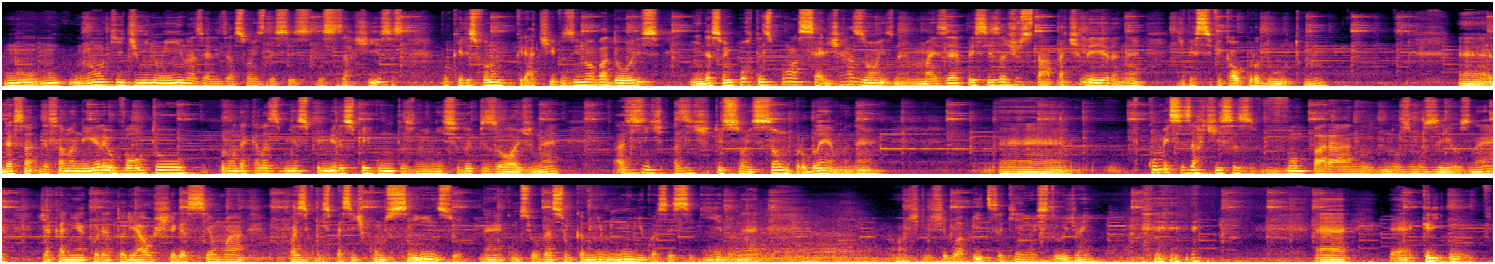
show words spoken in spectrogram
Não, não, não aqui diminuindo as realizações desses, desses artistas, porque eles foram criativos e inovadores e ainda são importantes por uma série de razões, né? Mas é preciso ajustar a prateleira, né? Diversificar o produto, né? É, dessa, dessa maneira eu volto por uma daquelas minhas primeiras perguntas no início do episódio, né? As, as instituições são um problema, né? É, como esses artistas vão parar no, nos museus, né? Já que a linha curatorial chega a ser uma quase uma espécie de consenso, né? Como se houvesse um caminho único a ser seguido, né? Acho que chegou a pizza aqui no estúdio, hein? é, é,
